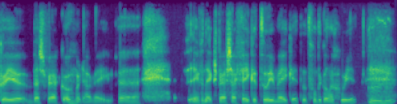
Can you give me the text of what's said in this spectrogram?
kun je best ver komen daarmee. Uh, een van de experts zei fake it till you make it. Dat vond ik wel een goeie. Mm -hmm.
